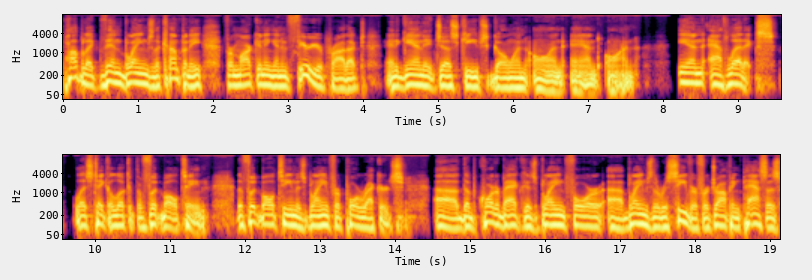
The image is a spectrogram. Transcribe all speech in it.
public then blames the company for marketing an inferior product. And again it just keeps going on and on. In athletics let's take a look at the football team. The football team is blamed for poor records. Uh, the quarterback is blamed for uh, blames the receiver for dropping passes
